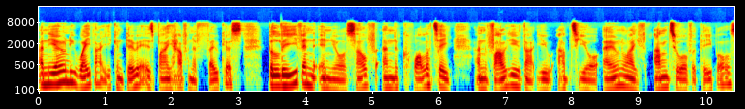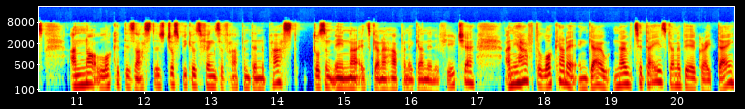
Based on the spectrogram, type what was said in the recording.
And the only way that you can do it is by having a focus, believing in yourself and the quality and value that you add to your own life and to other people's, and not look at disasters just because things have happened in the past doesn't mean that it's going to happen again in the future. And you have to look at it and go, no, today is going to be a great day.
